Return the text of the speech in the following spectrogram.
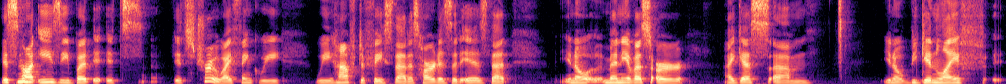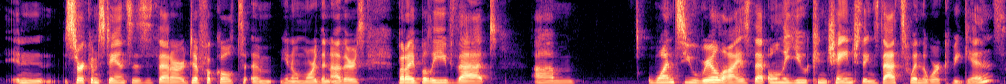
it's not easy but it's it's true. I think we we have to face that as hard as it is that you know, many of us are, I guess, um, you know, begin life in circumstances that are difficult, um, you know, more than others. But I believe that um, once you realize that only you can change things, that's when the work begins.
